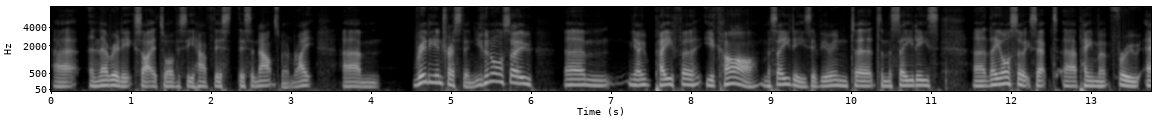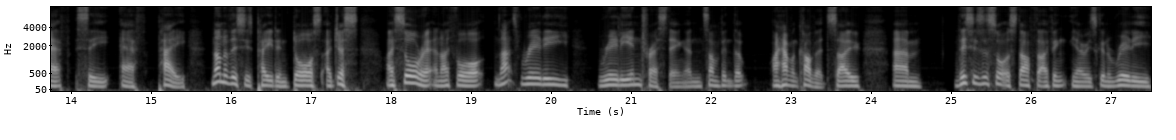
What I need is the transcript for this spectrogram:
Uh, and they're really excited to obviously have this this announcement, right? Um, really interesting. You can also um, you know, pay for your car, Mercedes. If you're into to Mercedes, uh, they also accept uh, payment through FCF Pay. None of this is paid endorsed. I just I saw it and I thought that's really really interesting and something that I haven't covered. So um, this is the sort of stuff that I think you know is going to really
